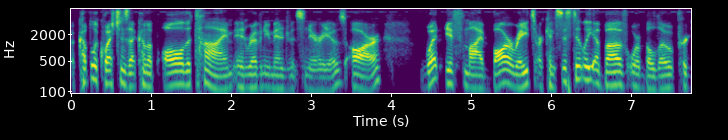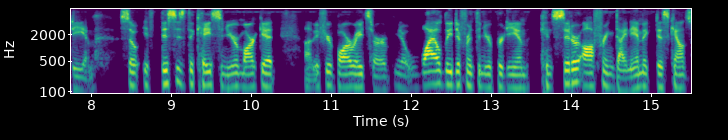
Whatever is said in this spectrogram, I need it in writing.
a couple of questions that come up all the time in revenue management scenarios are, what if my bar rates are consistently above or below per diem? So if this is the case in your market, um, if your bar rates are you know wildly different than your per diem, consider offering dynamic discounts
